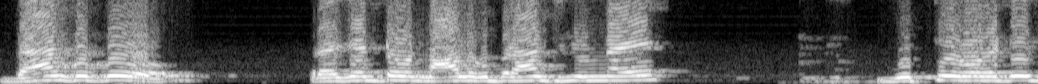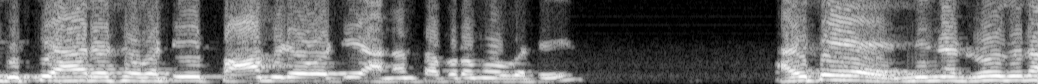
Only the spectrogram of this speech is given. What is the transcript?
బ్యాంకుకు ప్రజెంట్ నాలుగు బ్రాంచ్లు ఉన్నాయి. గుత్తి ఒకటి గుత్తి ఆర్ఎస్ ఒకటి పామిడి ఒకటి అనంతపురం ఒకటి. అయితే నిన్నటి రోజున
